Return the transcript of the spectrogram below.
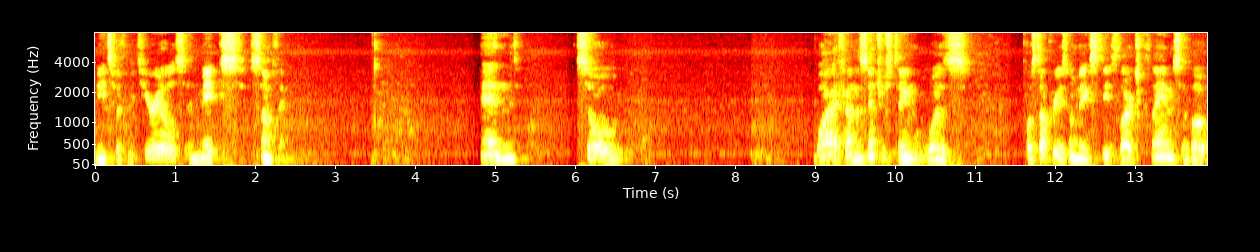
meets with materials and makes something. And so, why I found this interesting was post operaismo makes these large claims about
